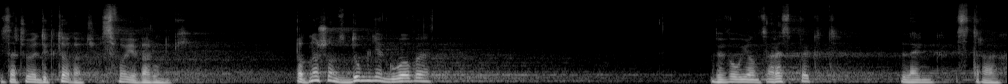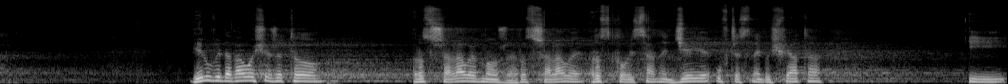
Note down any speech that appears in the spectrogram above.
i zaczęły dyktować swoje warunki. Podnosząc dumnie głowę, wywołując respekt, lęk, strach. Wielu wydawało się, że to rozszalałe morze, rozszalałe, rozkołysane dzieje ówczesnego świata i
